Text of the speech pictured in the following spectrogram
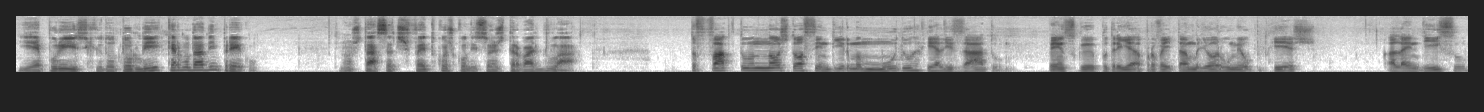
E é por isso que o Dr. Lee quer mudar de emprego. Não está satisfeito com as condições de trabalho de lá. De facto, não estou a sentir-me muito realizado. Penso que poderia aproveitar melhor o meu português. Além disso,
